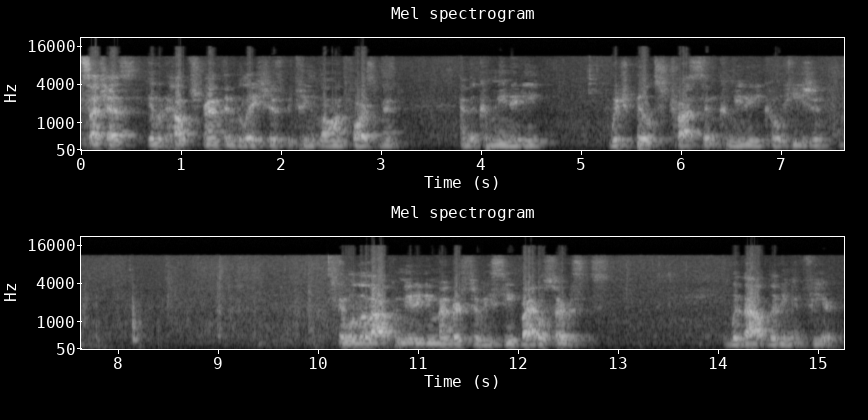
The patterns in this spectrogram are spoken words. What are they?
such as it would help strengthen relationships between law enforcement and the community, which builds trust and community cohesion. It will allow community members to receive vital services without living in fear,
